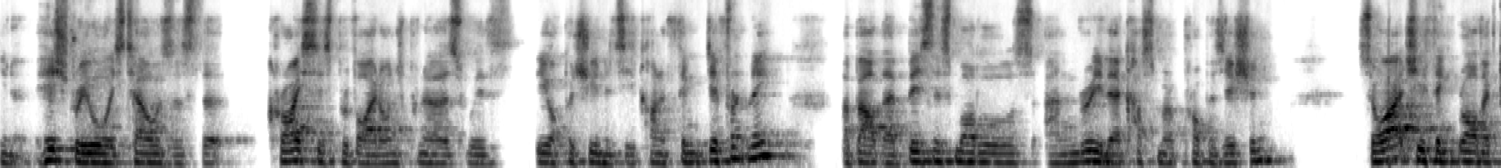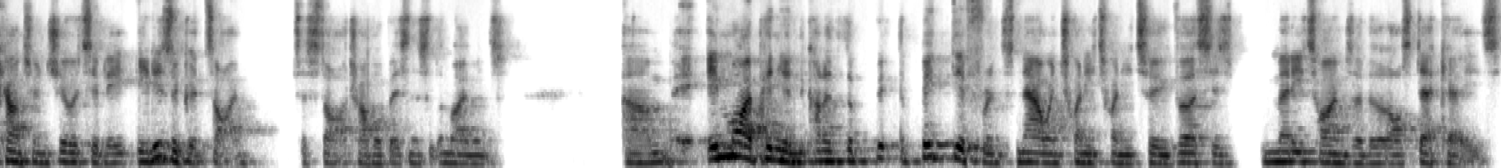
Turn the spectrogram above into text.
You know, history always tells us that crises provide entrepreneurs with the opportunity to kind of think differently about their business models and really their customer proposition. So I actually think rather counterintuitively, it is a good time to start a travel business at the moment. Um, in my opinion, kind of the, the big difference now in 2022 versus many times over the last decades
